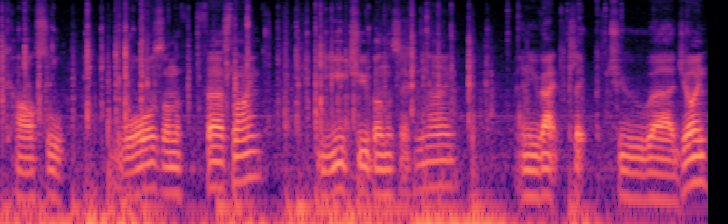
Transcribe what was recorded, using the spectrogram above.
Castle Wars on the first line, YouTube on the second line, and you right click to uh, join.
